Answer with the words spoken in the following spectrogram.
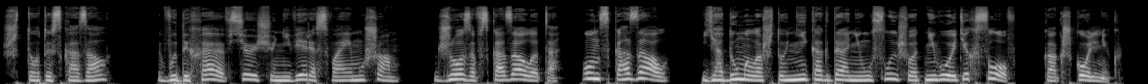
Что ты сказал? Выдыхаю, все еще не веря своим ушам. Джозеф сказал это. Он сказал. Я думала, что никогда не услышу от него этих слов, как школьник.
